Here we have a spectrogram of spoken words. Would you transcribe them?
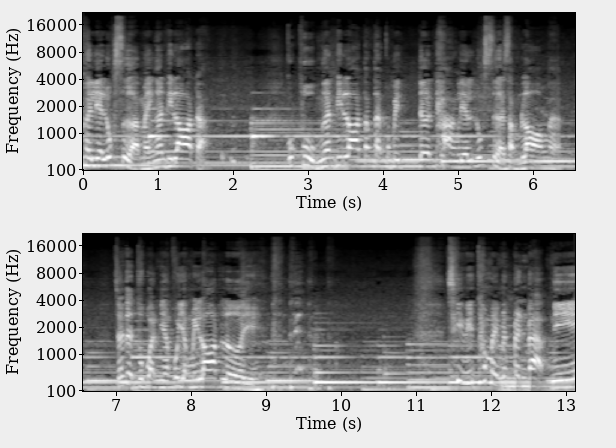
เคยเรียนลูกเสือไหมเงื่อนพี่รอดอะ กูผูกเงื่อนพี่รอดตั้งแต่กูไปเดินทางเรียนลูกเสือสำรองอะจนแต่ทุกวันเนี้ยกูยังไม่รอดเลย ชีวิตทำไมมันเป็นแบบนี้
